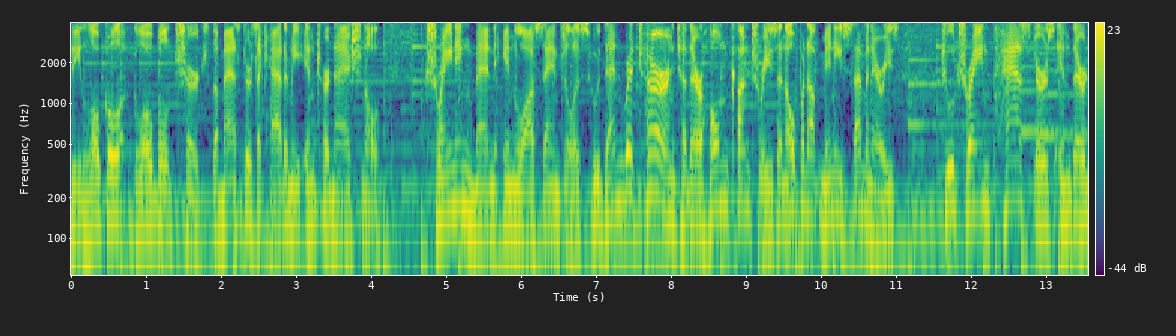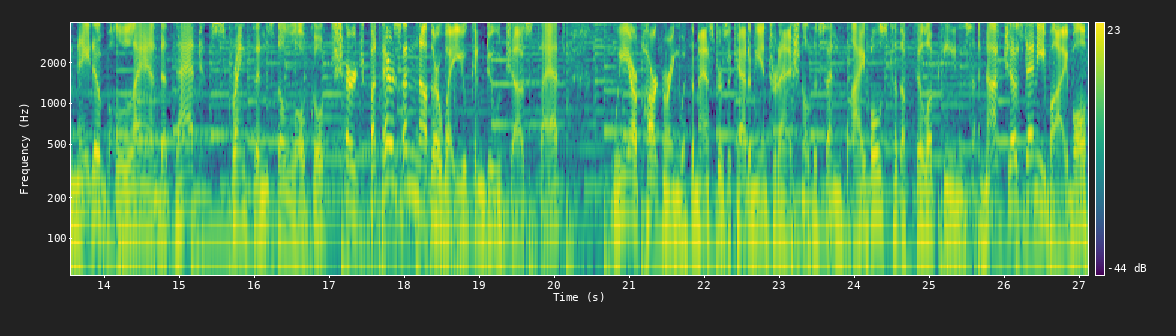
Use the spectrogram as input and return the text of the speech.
the local global church, the Masters Academy International training men in Los Angeles who then return to their home countries and open up mini seminaries to train pastors in their native land. That strengthens the local church. But there's another way you can do just that. We are partnering with the Masters Academy International to send Bibles to the Philippines. Not just any Bible,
